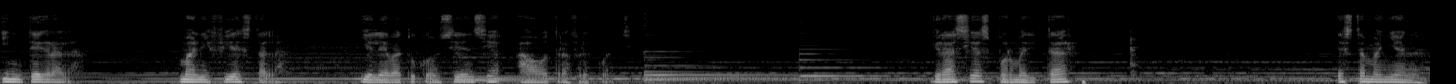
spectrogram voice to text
intégrala, manifiéstala y eleva tu conciencia a otra frecuencia. Gracias por meditar esta mañana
